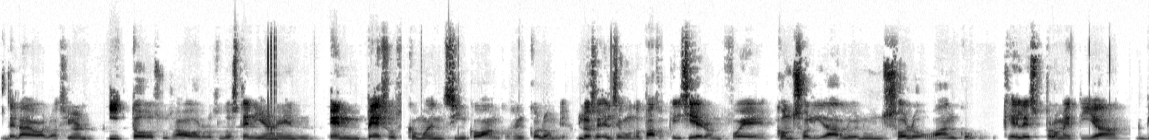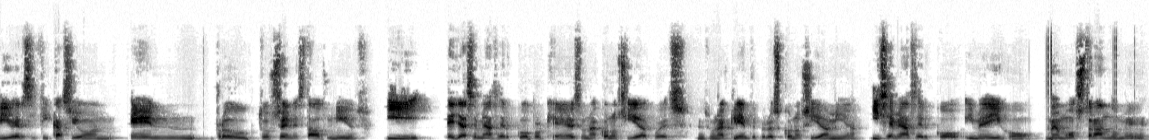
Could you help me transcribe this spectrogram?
de la evaluación y todos sus ahorros los tenían en, en pesos, como en cinco bancos en Colombia. Los, el segundo paso que hicieron fue consolidarlo en un solo banco que les prometía diversificación en productos en Estados Unidos. Y ella se me acercó porque es una conocida, pues, es una cliente, pero es conocida mía, y se me acercó y me dijo, me mostrándome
